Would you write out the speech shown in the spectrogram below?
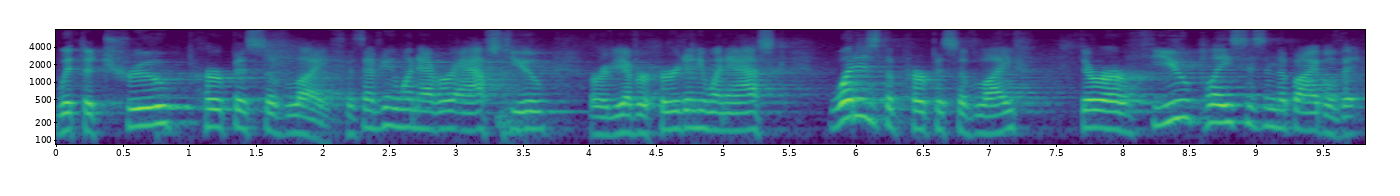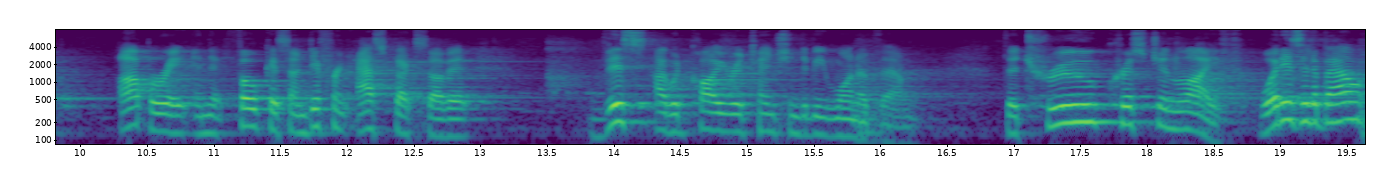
with the true purpose of life. Has anyone ever asked you, or have you ever heard anyone ask, what is the purpose of life? There are a few places in the Bible that operate and that focus on different aspects of it. This, I would call your attention to be one of them. The true Christian life. What is it about?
